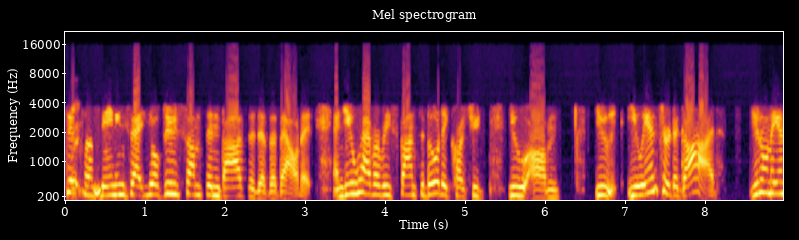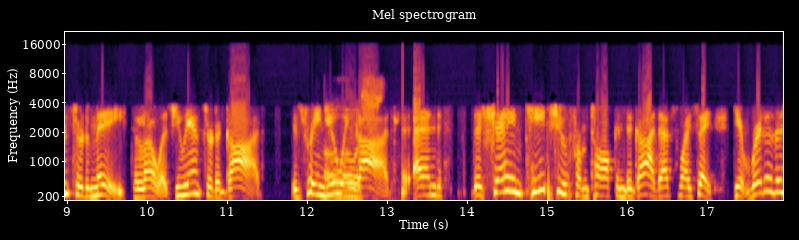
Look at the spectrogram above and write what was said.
different, meaning that you'll do something positive about it, and you have a responsibility because you you um you you answer to God. You don't answer to me, to Lois. You answer to God. It's between Oh, you and Lois. God, and the shame keeps you from talking to God. That's why I say get rid of the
